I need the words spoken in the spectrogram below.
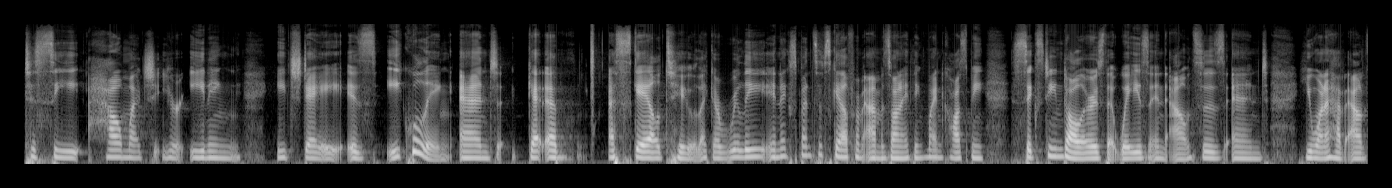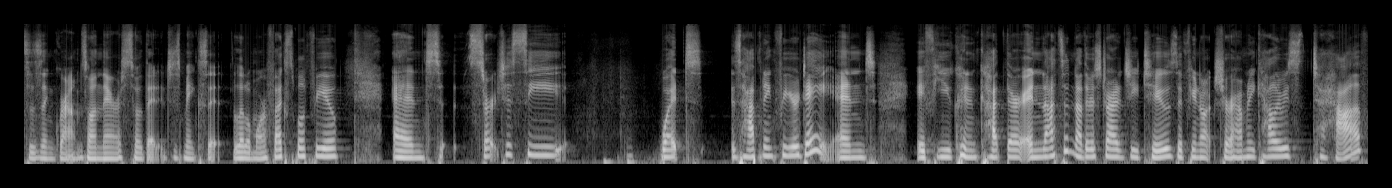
to see how much you're eating each day is equaling and get a a scale too, like a really inexpensive scale from Amazon. I think mine cost me $16 that weighs in ounces and you want to have ounces and grams on there so that it just makes it a little more flexible for you and start to see what is happening for your day and if you can cut there and that's another strategy too is if you're not sure how many calories to have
